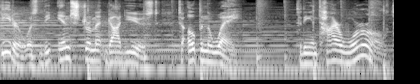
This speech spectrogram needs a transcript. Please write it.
Peter was the instrument God used to open the way to the entire world.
